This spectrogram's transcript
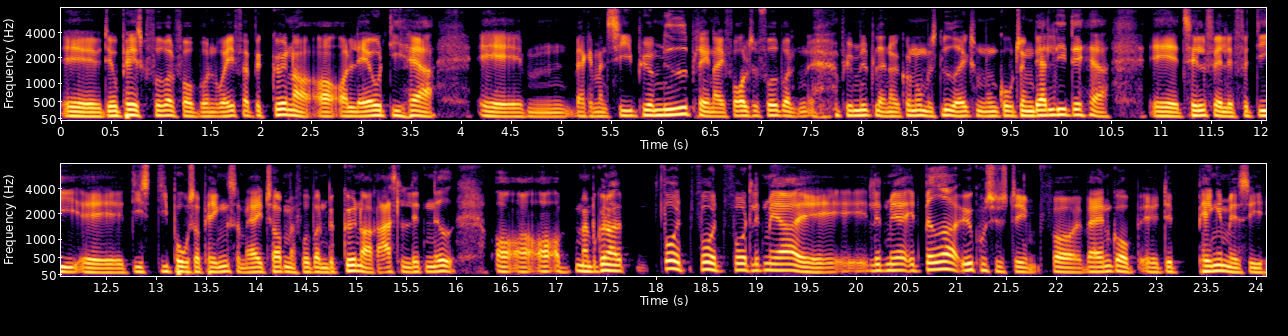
Øh, det europæiske fodboldforbund, UEFA, begynder at, at lave de her, øh, hvad kan man sige, pyramideplaner i forhold til fodbolden. Pyramideplaner økonomisk lyder ikke som nogen gode ting. Det er lige det her øh, tilfælde, fordi øh, de, de poser penge, som er i toppen af fodbolden, begynder at rasle lidt ned, og, og, og, og man begynder at få et, få et, få et lidt mere, øh, lidt mere, et bedre økosystem for, hvad angår øh, det pengemæssige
